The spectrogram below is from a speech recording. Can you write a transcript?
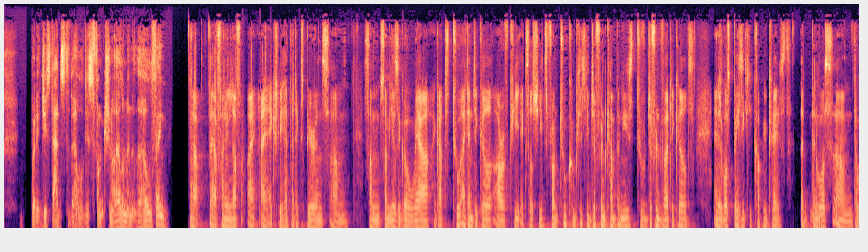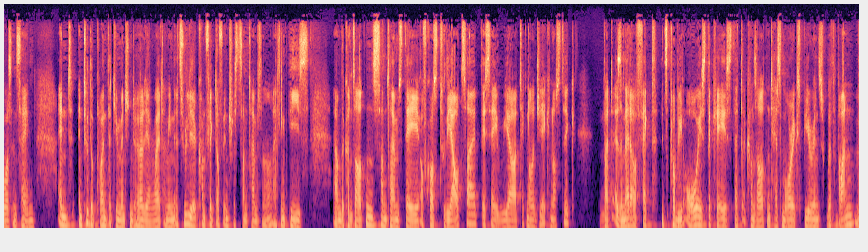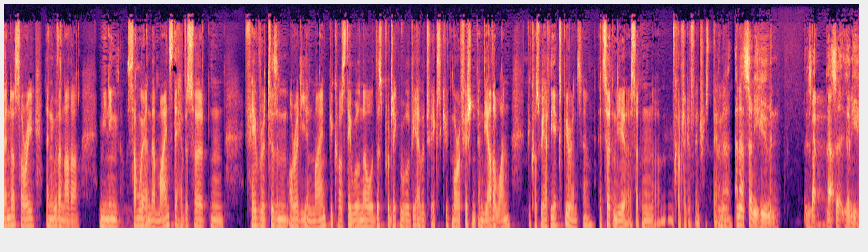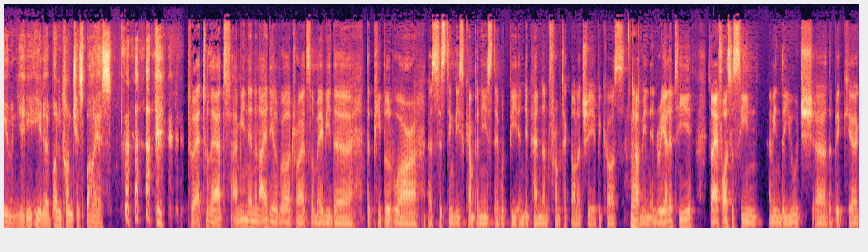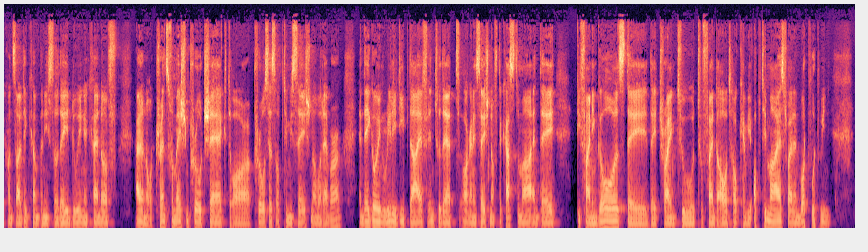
but it just adds to the whole dysfunctional element of the whole thing. Yeah, yeah. Funny enough, I, I actually had that experience um, some some years ago where I got two identical RFP Excel sheets from two completely different companies, two different verticals, and it was basically copy paste. That that mm. was um, that was insane. And and to the point that you mentioned earlier, right? I mean, it's really a conflict of interest sometimes. I think these um, the consultants sometimes they, of course, to the outside they say we are technology agnostic but as a matter of fact, it's probably always the case that a consultant has more experience with one vendor, sorry, than with another. Meaning somewhere in their minds, they have a certain favoritism already in mind because they will know this project we will be able to execute more efficient than the other one because we have the experience. Yeah? It's certainly a, certain um, conflict of interest there. And, that, and that's only human. Yeah, that's yeah. only human. You, you know, unconscious bias. to add to that, I mean, in an ideal world, right? So maybe the the people who are assisting these companies they would be independent from technology because yeah. I mean, in reality, so I've also seen, I mean, the huge, uh, the big uh, consulting companies. So they doing a kind of I don't know, transformation project or process optimization or whatever. And they going really deep dive into that organization of the customer and they defining goals. They they trying to to find out how can we optimize, right? And what would we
